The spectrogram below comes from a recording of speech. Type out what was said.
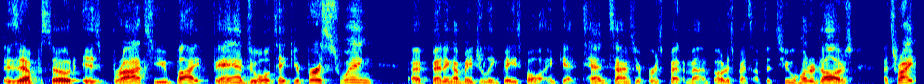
This episode is brought to you by FanDuel. Take your first swing at betting on Major League Baseball and get 10 times your first bet amount in bonus bets up to $200. That's right.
